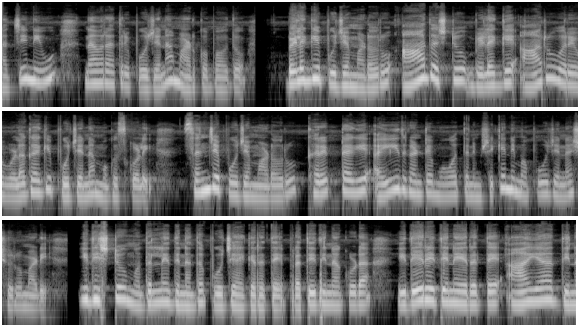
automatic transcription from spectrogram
ಹಚ್ಚಿ ನೀವು ನವರಾತ್ರಿ ಪೂಜೆನ ಮಾಡ್ಕೋಬಹುದು. ಬೆಳಗ್ಗೆ ಪೂಜೆ ಮಾಡೋರು ಆದಷ್ಟು ಬೆಳಗ್ಗೆ ಆರೂವರೆ ಒಳಗಾಗಿ ಪೂಜೆನ ಮುಗಿಸ್ಕೊಳ್ಳಿ. ಸಂಜೆ ಪೂಜೆ ಮಾಡೋರು ಕರೆಕ್ಟಾಗಿ ಐದು ಗಂಟೆ ಮೂವತ್ತು ನಿಮಿಷಕ್ಕೆ ನಿಮ್ಮ ಪೂಜೆನ ಶುರು ಮಾಡಿ. ಇದಿಷ್ಟು ಮೊದಲನೇ ದಿನದ ಪೂಜೆ ಆಗಿರುತ್ತೆ. ಪ್ರತಿದಿನ ಕೂಡ ಇದೇ ರೀತಿಯೇ ಇರುತ್ತೆ. ಆಯಾ ದಿನ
